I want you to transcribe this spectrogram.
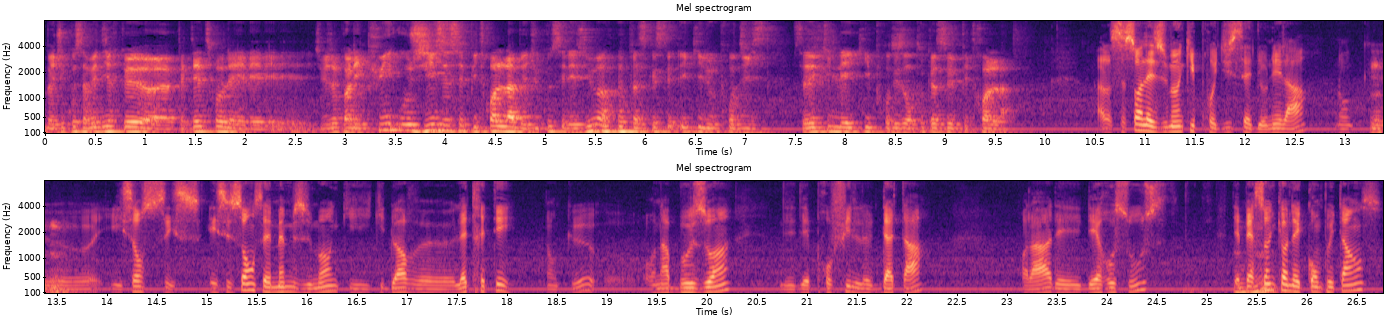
ben, du coup, ça veut dire que euh, peut-être les, les, tu veux dire les puits où gisent ce pétrole-là, ben, du coup, c'est les humains, parce que c'est eux qui le produisent. C'est eux qui, les, qui produisent en tout cas ce pétrole-là. Alors, ce sont les humains qui produisent ces données-là. Donc, euh, mhm. ils sont, et ce sont ces mêmes humains qui, qui doivent euh, les traiter. Donc, on a besoin des, des profils data, voilà, des, des ressources, des mhm. personnes qui ont des compétences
